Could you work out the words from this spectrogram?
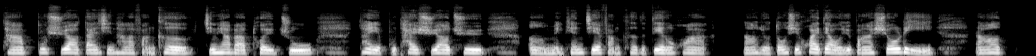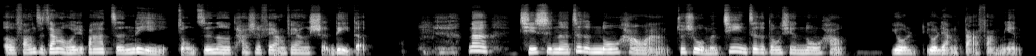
他不需要担心他的房客今天要不要退租，他也不太需要去嗯、呃、每天接房客的电话。然后有东西坏掉，我就帮他修理；然后呃，房子脏了，我就帮他整理。总之呢，他是非常非常省力的。那其实呢，这个 know how 啊，就是我们经营这个东西的 know how 有有两大方面。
